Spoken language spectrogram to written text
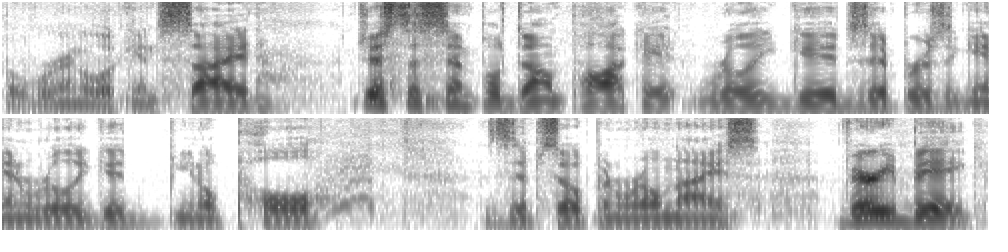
But we're gonna look inside. Just a simple dump pocket, really good zippers again, really good, you know, pull. Zips open real nice. Very big.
